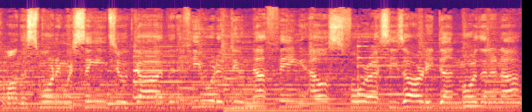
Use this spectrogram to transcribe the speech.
Come on, this morning we're singing to a God that if He were to do nothing else for us, He's already done more than enough.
